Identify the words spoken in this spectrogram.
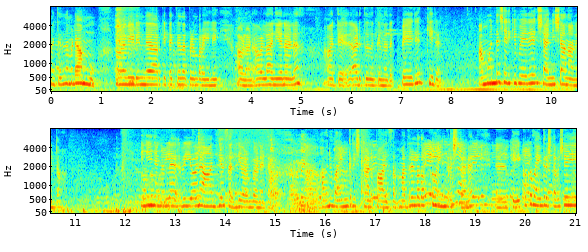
മറ്റേത് നമ്മുടെ അമ്മു. നമ്മുടെ വീടിന്റെ ആർക്കിടെക്റ്റ് എന്ന് എപ്പോഴും പറയില്ലേ? അവളാണ് അവളുടെ അനിയനാണ് മറ്റേ അടുത്ത് നിൽക്കുന്നത്. പേര് കിരൺ. അമ്മുവിന്റെ ശരിക്കും പേര് ഷനിഷ എന്നാണ് കേട്ടോ. ഇനി ഞങ്ങളിലെ റിയോന് ആദ്യം സദ്യ വിളമ്പാണ് കേട്ടോ. അവന് ഭയങ്കര ഇഷ്ടമാണ് പായസം. മധുരമുള്ളതൊക്കെ ഭയങ്കര ഇഷ്ടമാണ് കേക്കൊക്കെ ഭയങ്കര ഇഷ്ടമാണ് പക്ഷേ ഈ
